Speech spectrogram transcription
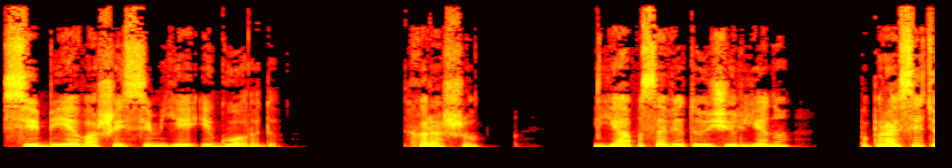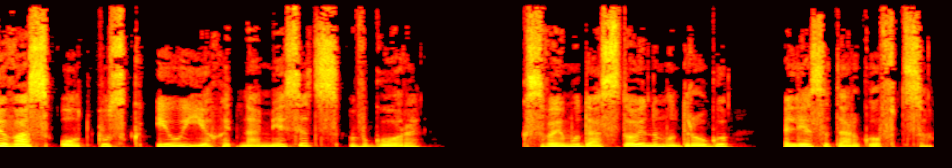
себе, вашей семье и городу. Хорошо. Я посоветую Жюльену попросить у вас отпуск и уехать на месяц в горы к своему достойному другу лесоторговцу.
